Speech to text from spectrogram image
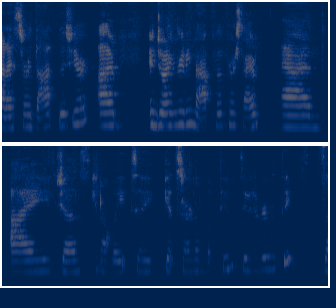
and I started that this year. I'm enjoying reading that for the first time and I just cannot wait to get started on booktube and see what everyone thinks. So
